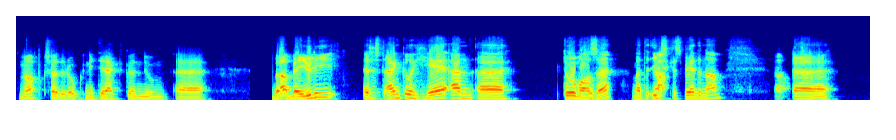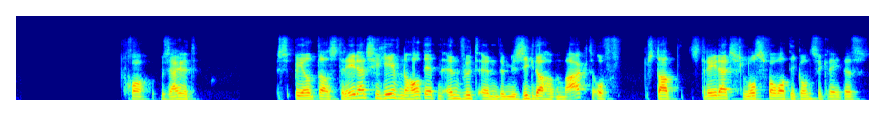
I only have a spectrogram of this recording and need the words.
Nou, ik zou er ook niet direct kunnen doen. Uh, bij jullie is het enkel jij en uh, Thomas, hè? Met de x's bij de naam. Ja. Goh, hoe zeg je het? Speelt dat Straight gegeven nog altijd een invloed in de muziek dat je maakt? Of staat Straight Edge los van wat die Consecrate is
